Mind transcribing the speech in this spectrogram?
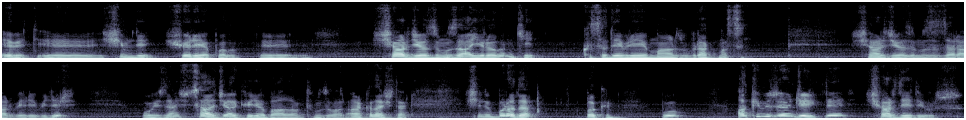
Evet, e, şimdi şöyle yapalım. E, şarj cihazımızı ayıralım ki kısa devreye maruz bırakmasın. Şarj cihazımıza zarar verebilir. O yüzden sadece aküyle bağlantımız var. Arkadaşlar, şimdi burada bakın bu akümüzü öncelikle şarj ediyoruz.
